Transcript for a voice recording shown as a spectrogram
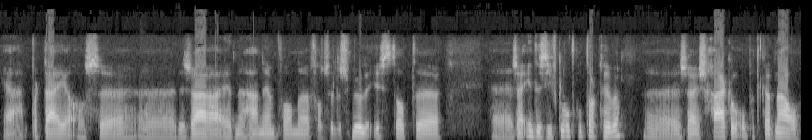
ja, partijen als de Zara en H&M van, van zullen smullen is dat zij intensief klantcontact hebben. zij schakelen op het kanaal,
